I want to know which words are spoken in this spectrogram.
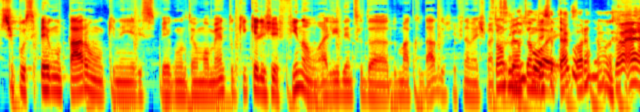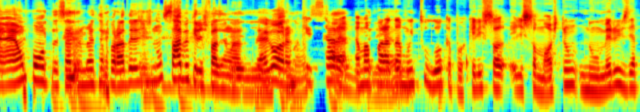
tipo, se perguntaram, que nem eles se perguntam em um momento, o que que eles refinam ali dentro da, do macro dados, refinamento de Estão perguntando isso é- até agora, né, mano? É, é um ponto. Nessa primeira temporada a gente não sabe o que eles fazem lá até agora. Porque, cara, sabe, é uma tá parada ligado? muito louca, porque eles só, eles só mostram números e a,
